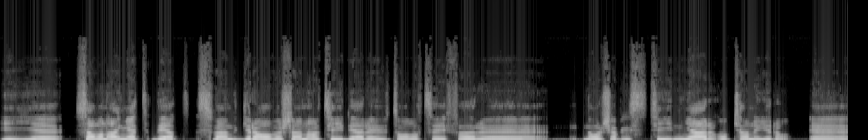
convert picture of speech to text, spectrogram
i eh, sammanhanget det är att Sven Graversen har tidigare uttalat sig för eh, Norrköpings tidningar och han är ju då eh,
